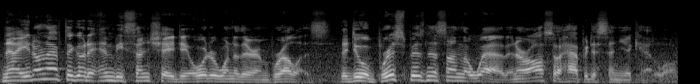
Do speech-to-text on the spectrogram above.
Now, you don't have to go to Embee Sunshade to order one of their umbrellas. They do a brisk business on the web and are also happy to send you a catalog.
